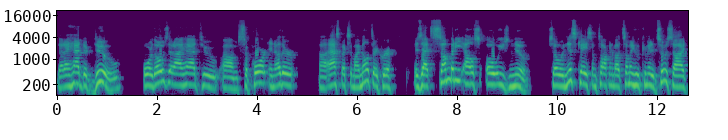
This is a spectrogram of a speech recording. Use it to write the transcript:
that I had to do, or those that I had to um, support in other uh, aspects of my military career, is that somebody else always knew. So in this case, I'm talking about somebody who committed suicide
